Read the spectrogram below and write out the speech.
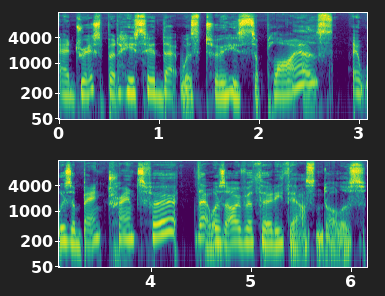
address, but he said that was to his suppliers. It was a bank transfer. That was over $30,000.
